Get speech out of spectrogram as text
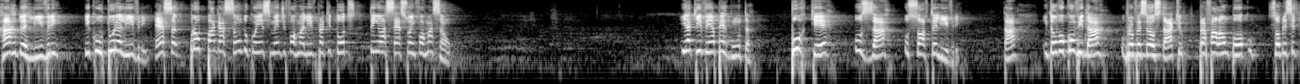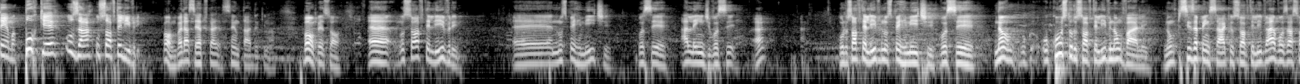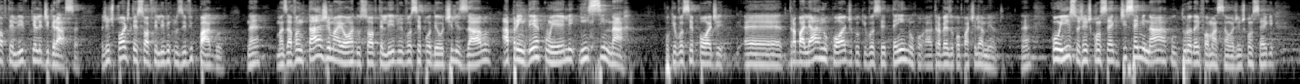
hardware livre e cultura livre. Essa propagação do conhecimento de forma livre para que todos tenham acesso à informação. E aqui vem a pergunta, por que usar o software livre? Tá? Então, vou convidar o professor Eustáquio para falar um pouco sobre esse tema. Por que usar o software livre? Bom, vai dar certo ficar sentado aqui não. Bom, pessoal, é, o software livre é, nos permite você, além de você... Hã? O software livre nos permite você... Não, o, o, custo do software livre não vale. Não precisa pensar que o software livre... Ah, vou usar software livre porque ele é de graça. A gente pode ter software livre, inclusive, pago. Né? Mas a vantagem maior do software livre é você poder utilizá-lo, aprender com ele e ensinar. Porque você pode é, trabalhar no código que você tem no, através do compartilhamento. Né? Com isso, a gente consegue disseminar a cultura da informação, a gente consegue,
